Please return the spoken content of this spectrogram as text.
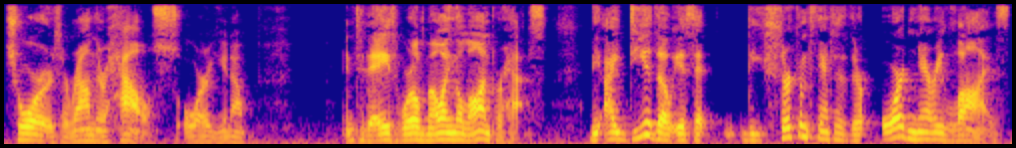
chores around their house or, you know, in today's world, mowing the lawn perhaps. The idea though is that the circumstances of their ordinary lives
